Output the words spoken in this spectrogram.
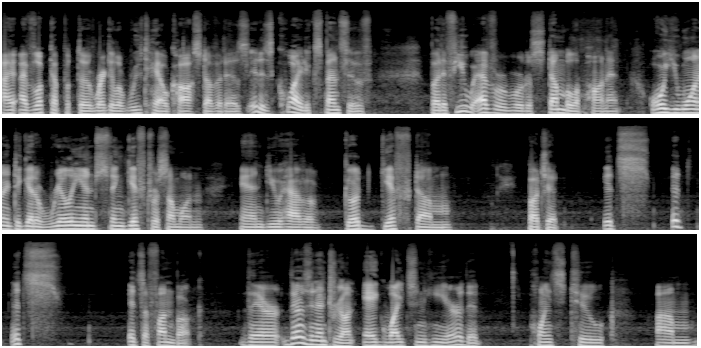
I, I've looked up what the regular retail cost of it is. It is quite expensive. But if you ever were to stumble upon it, or you wanted to get a really interesting gift for someone, and you have a good gift um, budget, it's it it's it's a fun book. There there's an entry on egg whites in here that points to um,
